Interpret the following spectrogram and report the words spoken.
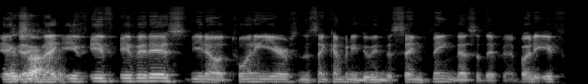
Exactly. Like if, if if it is, you know, 20 years in the same company doing the same thing, that's a different. But if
